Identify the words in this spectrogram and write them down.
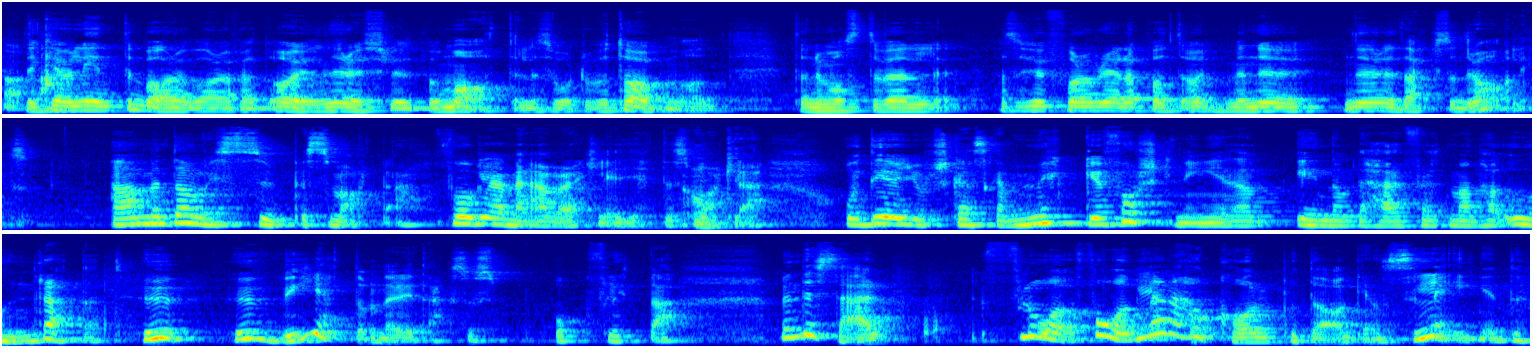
Ja. Det kan väl inte bara vara för att oj, nu är det slut på mat eller svårt att få tag på mat. Utan det måste väl, alltså hur får de reda på att oj, men nu, nu är det dags att dra liksom? Ja, men de är supersmarta. Fåglarna är verkligen jättesmarta. Okej. Och det har gjorts ganska mycket forskning inom, inom det här för att man har undrat att hur, hur vet de när det är dags att, att flytta? Men det är så här, fåglarna har koll på dagens längd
